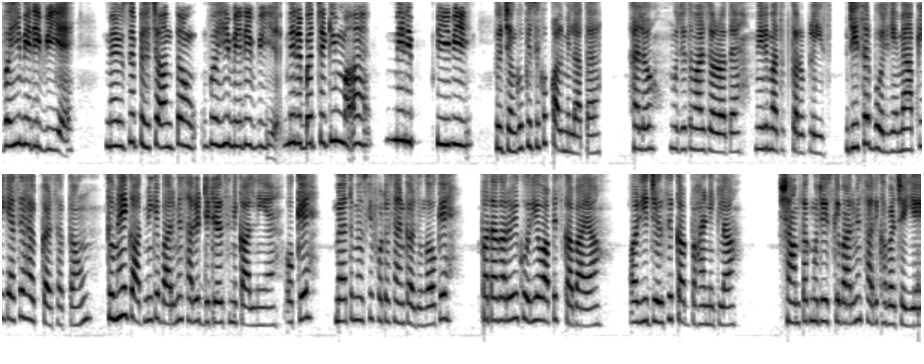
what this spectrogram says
वही मेरी वी है। मैं उसे पहचानता हूँ, वही मेरी वी है। मेरे बच्चे की माँ है, मेरी बीवी। फिर जंकुक किसी को कल मिलाता है। हेलो मुझे तुम्हारी ज़रूरत है। मेरी मदद करो प्लीज़ जी सर, बोलिए, मैं आपकी कैसे हेल्प कर सकता हूँ? तुम्हें एक आदमी के बारे में सारी डिटेल्स निकालनी है ओके मैं तुम्हें उसकी फ़ोटो सेंड कर दूँगा ओके पता करो ये कोरियर वापस कब आया और ये जेल से कब बाहर निकला। शाम तक मुझे इसके बारे में सारी खबर चाहिए।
